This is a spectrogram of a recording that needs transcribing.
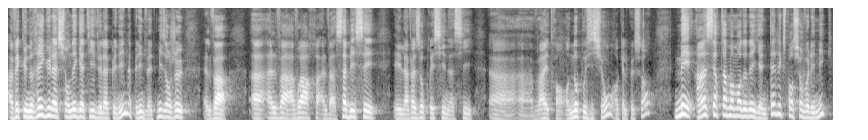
avec une régulation négative de la péline. La péline va être mise en jeu, elle va, euh, elle va, avoir, elle va s'abaisser et la vasopressine ainsi euh, euh, va être en, opposition en quelque sorte. Mais à un certain moment donné, il y a une telle expansion volémique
